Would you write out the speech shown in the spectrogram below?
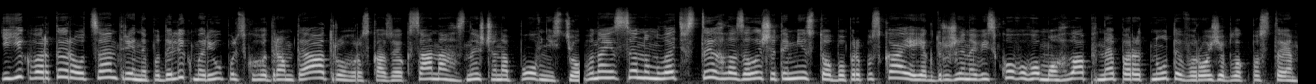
Її квартира у центрі неподалік Маріупольського драмтеатру, розказує Оксана, знищена повністю. Вона із сином ледь встигла залишити місто, бо припускає, як дружина військового могла б не перетнути ворожі блокпости.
